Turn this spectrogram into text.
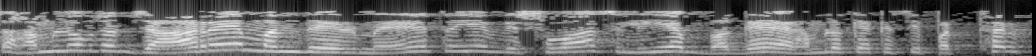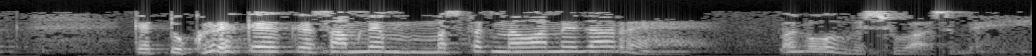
तो हम लोग जो जा रहे हैं मंदिर में तो ये विश्वास लिए बगैर हम लोग क्या किसी पत्थर के टुकड़े के, के सामने मस्तक नवाने जा रहे हैं? मगर वो विश्वास नहीं।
